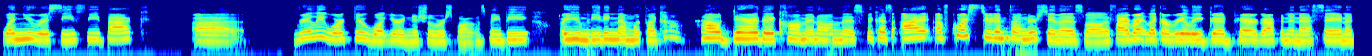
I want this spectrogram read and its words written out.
when you receive feedback, uh really work through what your initial response may be. Are you meeting them with like, how dare they comment on this? Because I, of course, students understand that as well. If I write like a really good paragraph in an essay and a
